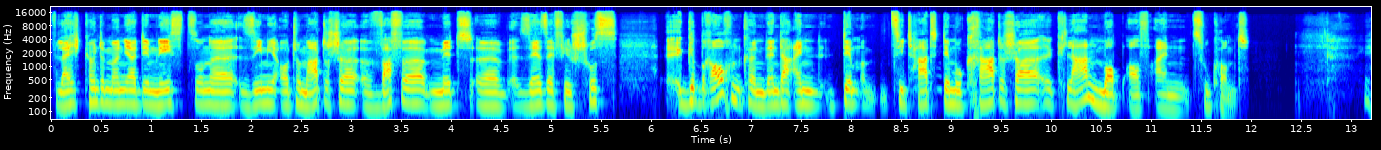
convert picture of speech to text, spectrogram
vielleicht könnte man ja demnächst so eine semi-automatische Waffe mit äh, sehr, sehr viel Schuss äh, gebrauchen können, wenn da ein, dem, Zitat, demokratischer Clan-Mob auf einen zukommt. Ja,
